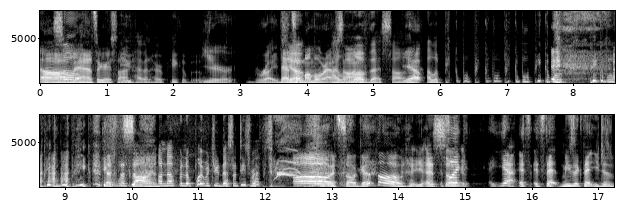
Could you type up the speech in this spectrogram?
Oh So, man, that's a great song. you haven't heard Peekaboo. You're right. That's a mumble rap I song. I love that song. Yep. I love peekaboo, peekaboo, peekaboo, peekaboo, peekaboo, peekaboo, peek. That's the song. I'm not finna play with you. That's what these rappers. Oh, it's so good though. yeah, it's, It's so like good. Yeah, it's it's that music that you just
